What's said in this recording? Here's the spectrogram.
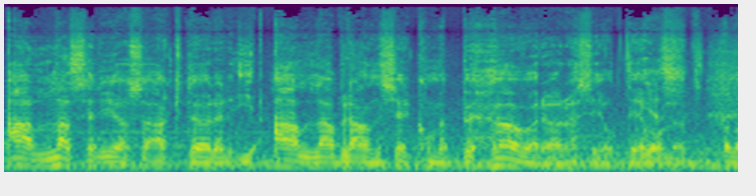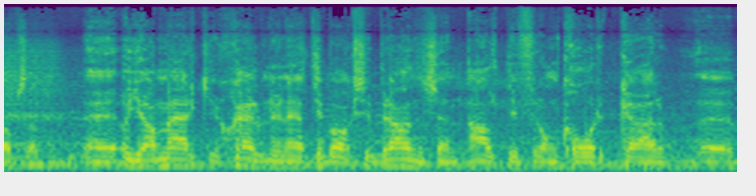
alla seriösa aktörer i alla branscher kommer behöva röra sig åt det Yes, hållet. 100%. Eh, och jag märker själv nu när jag är tillbaka i branschen, allt ifrån korkar, eh,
